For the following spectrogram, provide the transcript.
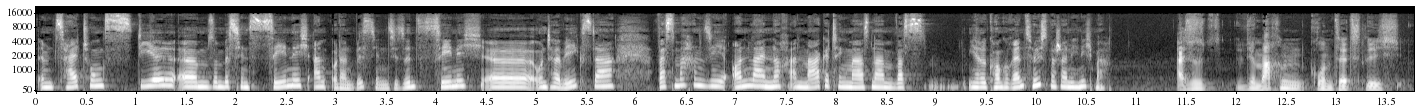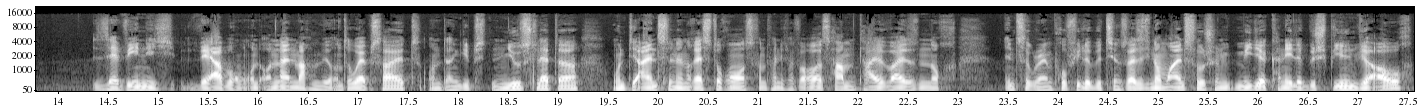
im Zeitungsstil, ähm, so ein bisschen szenisch an, oder ein bisschen, Sie sind szenisch äh, unterwegs da. Was machen Sie online noch an Marketingmaßnahmen, was Ihre Konkurrenz höchstwahrscheinlich nicht macht? Also wir machen grundsätzlich sehr wenig Werbung und online machen wir unsere Website und dann gibt's ein Newsletter und die einzelnen Restaurants von 25 Hours haben teilweise noch Instagram-Profile beziehungsweise die normalen Social-Media-Kanäle bespielen wir auch.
